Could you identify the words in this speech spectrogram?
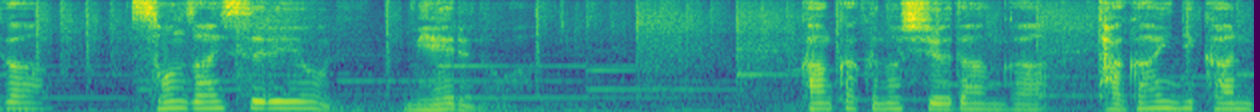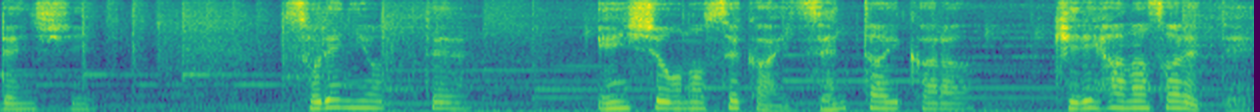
が存在するように見えるのは感覚の集団が互いに関連しそれによって印象の世界全体から切り離されて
